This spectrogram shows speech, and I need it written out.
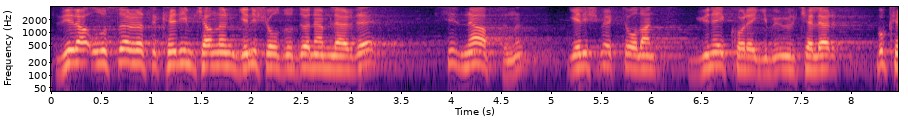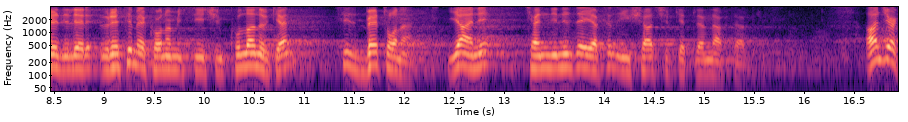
Zira uluslararası kredi imkanlarının geniş olduğu dönemlerde siz ne yaptınız? Gelişmekte olan Güney Kore gibi ülkeler bu kredileri üretim ekonomisi için kullanırken siz betona yani kendinize yakın inşaat şirketlerine aktardınız. Ancak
